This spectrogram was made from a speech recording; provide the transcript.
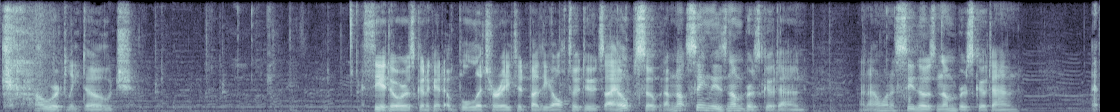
Cowardly Doge. Theodora is going to get obliterated by the Otto dudes. I hope so, but I'm not seeing these numbers go down. And I want to see those numbers go down. and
